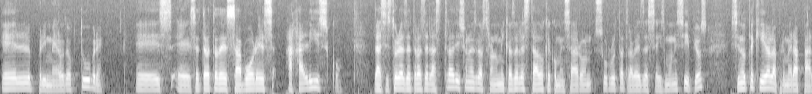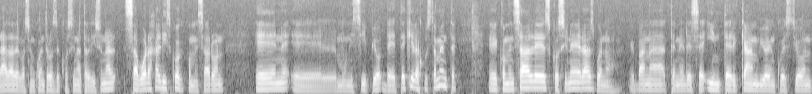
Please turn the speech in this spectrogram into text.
el primero de octubre. Es, eh, se trata de Sabores a Jalisco las historias detrás de las tradiciones gastronómicas del estado que comenzaron su ruta a través de seis municipios, siendo Tequila la primera parada de los encuentros de cocina tradicional Sabor a Jalisco que comenzaron en el municipio de Tequila justamente. Eh, comensales, cocineras, bueno, eh, van a tener ese intercambio en cuestión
